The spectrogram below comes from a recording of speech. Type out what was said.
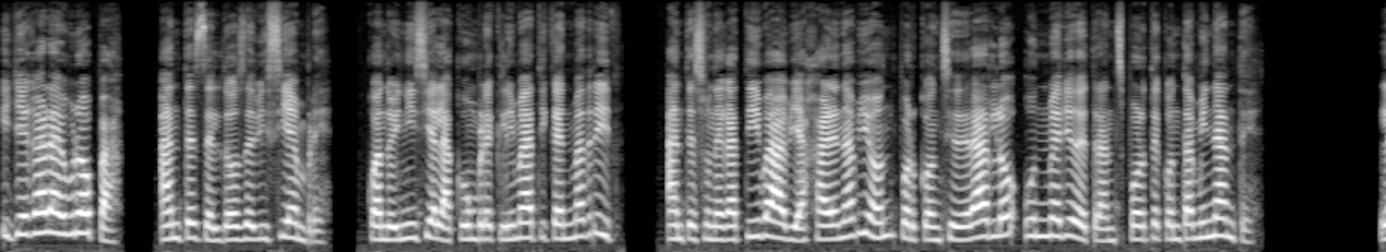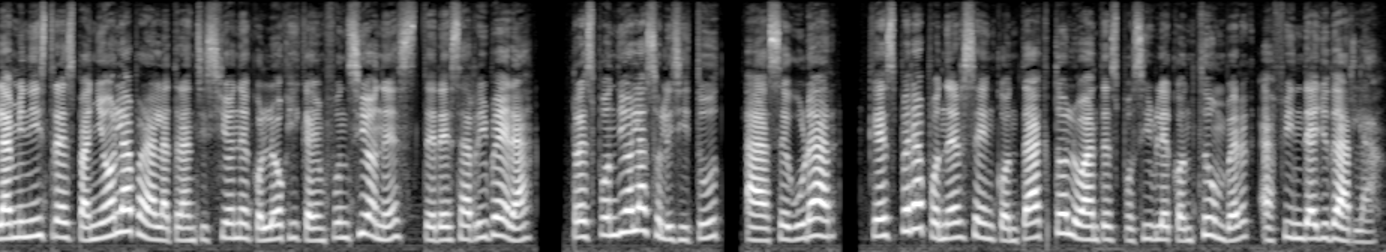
y llegar a Europa antes del 2 de diciembre, cuando inicia la cumbre climática en Madrid, ante su negativa a viajar en avión por considerarlo un medio de transporte contaminante. La ministra española para la Transición Ecológica en Funciones, Teresa Rivera, respondió a la solicitud a asegurar que espera ponerse en contacto lo antes posible con Thunberg a fin de ayudarla.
